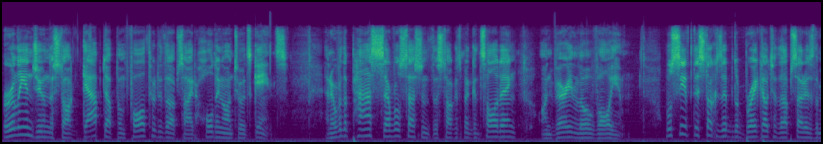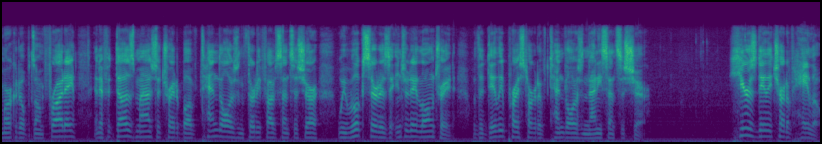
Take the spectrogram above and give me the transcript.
Early in June, the stock gapped up and followed through to the upside, holding on to its gains. And over the past several sessions, the stock has been consolidating on very low volume. We'll see if this stock is able to break out to the upside as the market opens on Friday, and if it does manage to trade above $10.35 a share, we will consider it as an intraday long trade with a daily price target of $10.90 a share. Here's daily chart of Halo.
